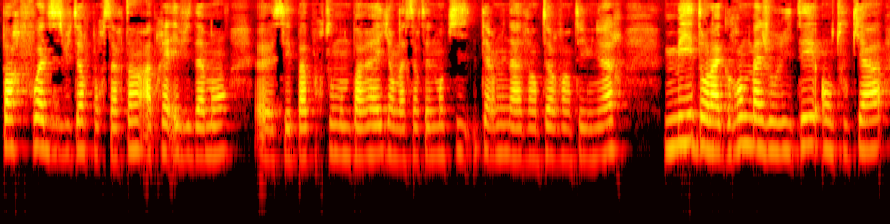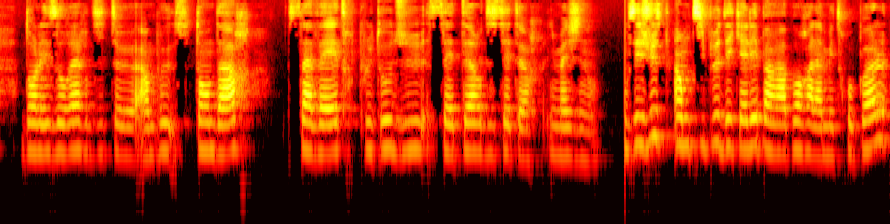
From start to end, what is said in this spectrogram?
parfois 18 heures pour certains. Après, évidemment, euh, c'est pas pour tout le monde pareil. Il y en a certainement qui terminent à 20h, 21h. Mais dans la grande majorité, en tout cas, dans les horaires dites euh, un peu standards, ça va être plutôt du 7h, 17h, imaginons. c'est juste un petit peu décalé par rapport à la métropole,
